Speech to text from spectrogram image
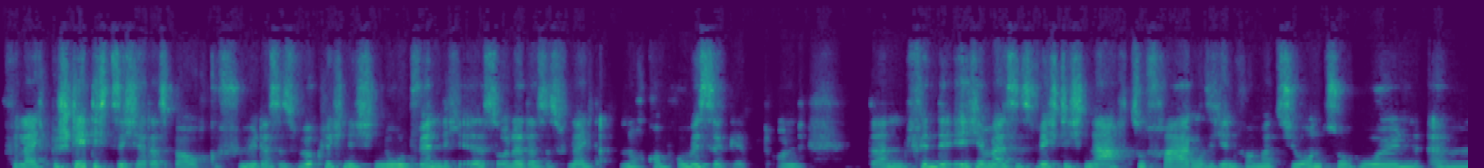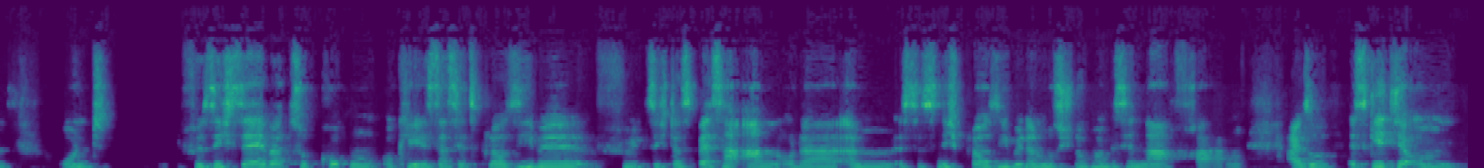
vielleicht bestätigt sich ja das Bauchgefühl, dass es wirklich nicht notwendig ist oder dass es vielleicht noch Kompromisse gibt. Und dann finde ich immer, es ist wichtig nachzufragen, sich Informationen zu holen ähm, und für sich selber zu gucken, okay, ist das jetzt plausibel? Fühlt sich das besser an oder ähm, ist es nicht plausibel? Dann muss ich noch mal ein bisschen nachfragen. Also es geht ja um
